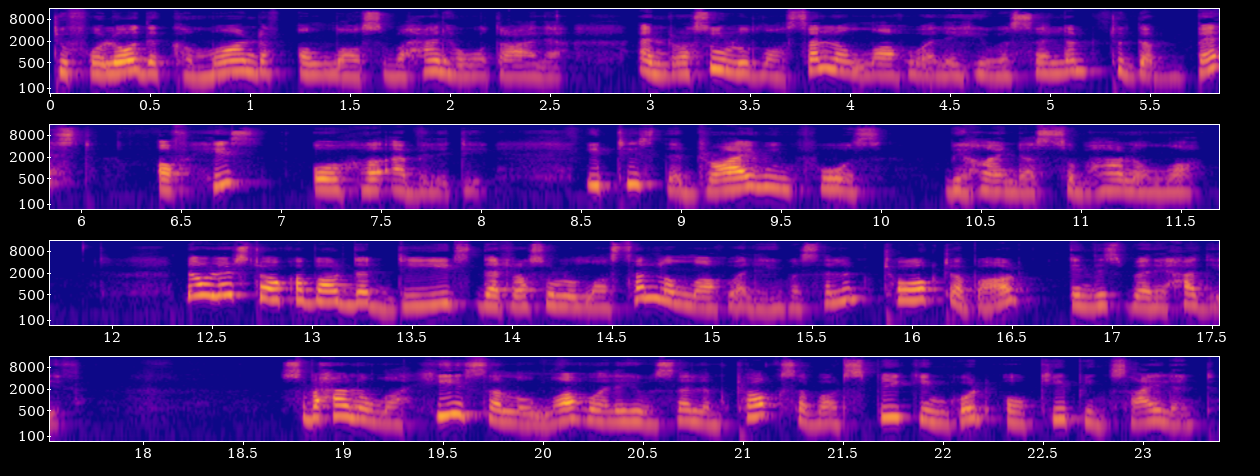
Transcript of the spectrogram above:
to follow the command of Allah subhanahu wa ta'ala and Rasulullah sallallahu alayhi wasallam to the best of his or her ability. It is the driving force behind us, subhanallah. Now let's talk about the deeds that Rasulullah sallallahu alaihi wasallam talked about in this very hadith. Subhanallah, he sallallahu alaihi wasallam talks about speaking good or keeping silent,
